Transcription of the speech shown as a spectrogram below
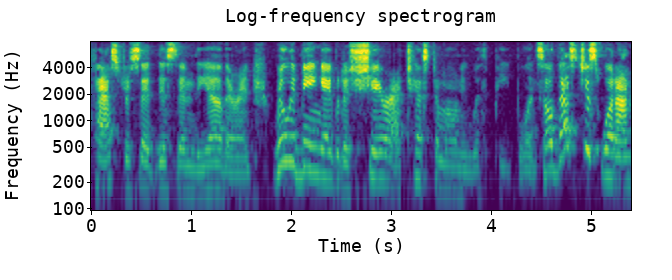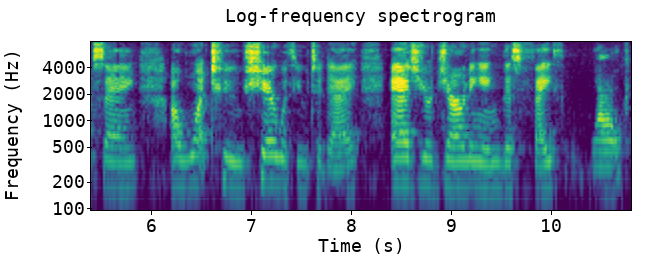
pastor said this and the other, and really being able to share our testimony with people. And so that's just what I'm saying I want to share with you today as you're journeying this faith walk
